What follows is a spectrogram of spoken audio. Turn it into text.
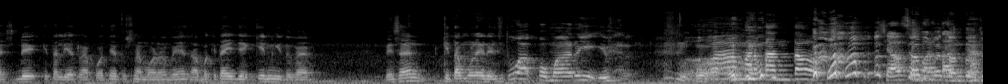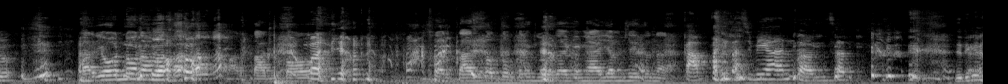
SD kita lihat rapotnya terus nama orang tuanya siapa kita ejekin gitu kan. Biasanya kita mulai dari situ wah komari gitu. Wah, Martanto. Siapa, Siapa Martanto? Martanto, Cuk? Mariono nama aku. Martanto. Mariono. Martanto tuh kan jual daging ayam sih itu nah. Kapan tasbihan bangsat? Jadi kan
